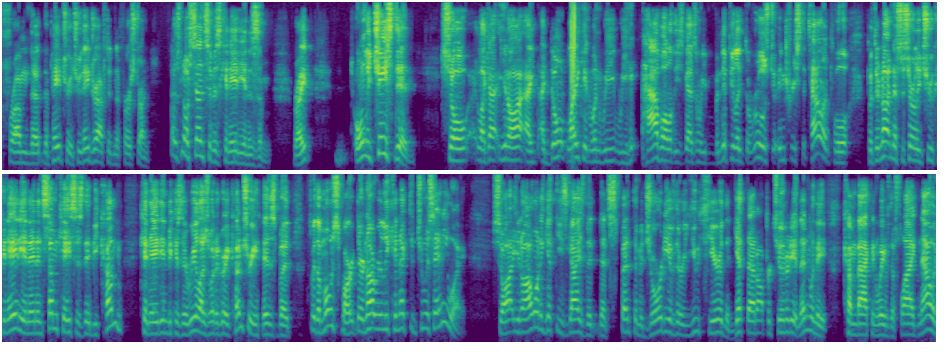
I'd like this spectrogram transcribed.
from the, the Patriots, who they drafted in the first round, has no sense of his Canadianism, right? Only Chase did. So, like I, you know, I, I don't like it when we we have all of these guys and we manipulate the rules to increase the talent pool, but they're not necessarily true Canadian. And in some cases, they become Canadian because they realize what a great country it is. But for the most part, they're not really connected to us anyway. So, I, you know, I want to get these guys that that spent the majority of their youth here that get that opportunity, and then when they come back and wave the flag, now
